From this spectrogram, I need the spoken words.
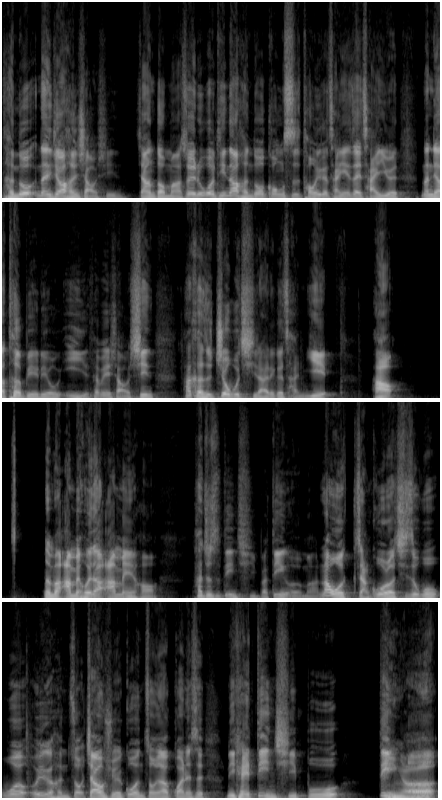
很多那你就要很小心，这样懂吗？所以如果听到很多公司同一个产业在裁员，那你要特别留意，特别小心，它可是救不起来的一个产业。好，那么阿美回到阿美哈。它就是定期吧，定额嘛。那我讲过了，其实我我我有一个很重教学过很重要的观念是，你可以定期不定额，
